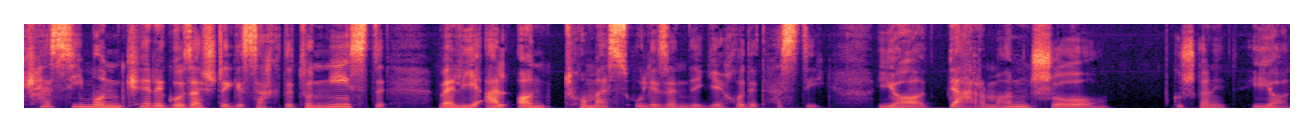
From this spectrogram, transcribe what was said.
کسی منکر گذشته سخت تو نیست ولی الان تو مسئول زندگی خودت هستی. یا درمان شو گوش کنید یا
